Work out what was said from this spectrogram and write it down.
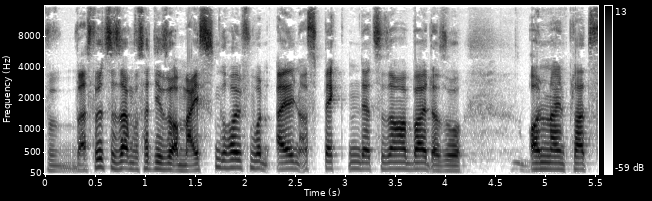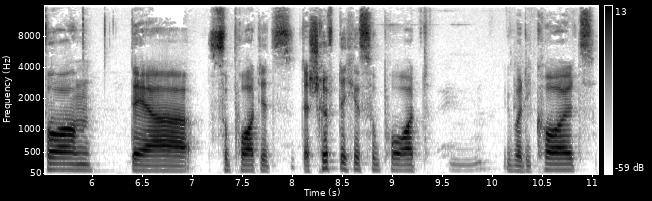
Was würdest du sagen, was hat dir so am meisten geholfen von allen Aspekten der Zusammenarbeit? Also Online-Plattform, der Support jetzt, der schriftliche Support über die Calls?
